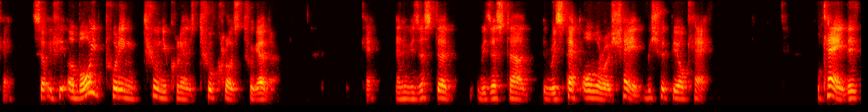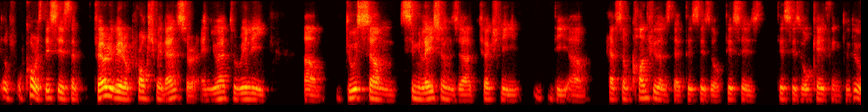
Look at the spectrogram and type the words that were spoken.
Okay, so if you avoid putting two nucleons too close together, okay, and we just uh, we just uh, respect overall shape, we should be okay. Okay, this, of, course, this is a very very approximate answer, and you have to really um, do some simulations uh, to actually the uh, have some confidence that this is this is this is okay thing to do.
